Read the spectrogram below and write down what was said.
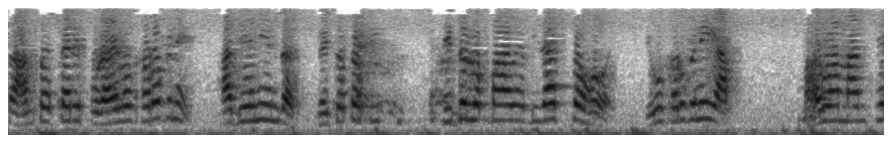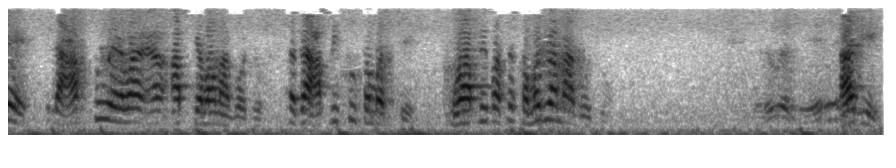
તો આમ તો અત્યારે પુરાયેલો ખરો કે નહીં? આ દેહની અંદર નહીં તો સીધો લોકમાં બિરાજતો હોય. એવું ખરું કે નહીં? મારું આ માન છે એટલે આપ શું આપ કહેવા માંગો છો? એટલે આપની શું સમજ છે? હું આપની પાસે સમજવા માંગુ છું. હાજી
